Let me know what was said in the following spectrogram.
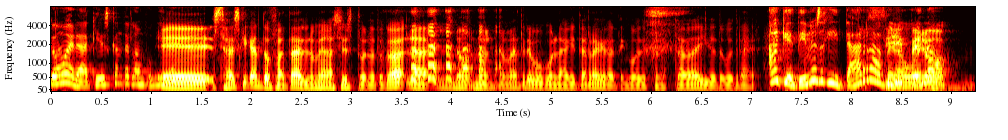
¿Cómo era? ¿Quieres cantarla un poquito? Eh, ¿Sabes que canto fatal? No me hagas esto. La tocaba. la- No, no, no me atrevo con la guitarra que la tengo desconectada y la tengo que traer. Ah, que tienes guitarra, Sí, pero pero- bueno.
